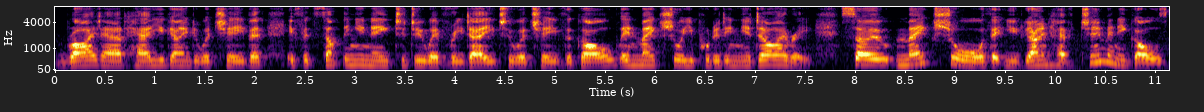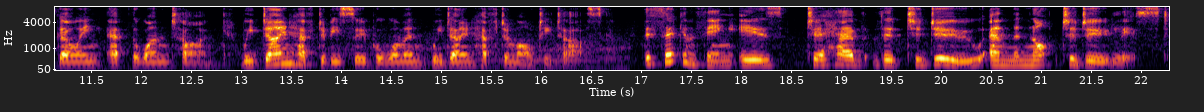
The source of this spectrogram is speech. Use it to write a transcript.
write out how you're going to achieve it. If it's something you need to do every day to achieve the goal, then make sure you put it in your diary. So make sure that you don't have too many goals going at the one time. We don't have to be superwoman, we don't have to multitask. The second thing is to have the to do and the not to do list.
